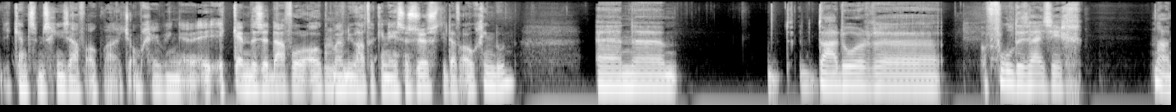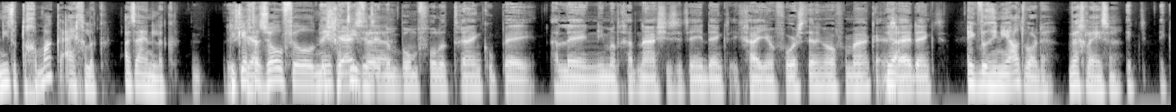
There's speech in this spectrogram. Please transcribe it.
je kent ze misschien zelf ook wel uit je omgeving. Ik, kende ze daarvoor ook, maar nu had ik ineens een zus die dat ook ging doen. En ehm, daardoor voelde zij zich nou, niet op de gemak eigenlijk, uiteindelijk. die kreeg jij- daar zoveel Dus jij negatieve... zit in een bomvolle treincoupé alleen. Niemand gaat naast je zitten en je denkt... ik ga hier een voorstelling over maken. En Ja. zij denkt... Ik wil hier niet oud worden, wegwezen. ik, ik,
